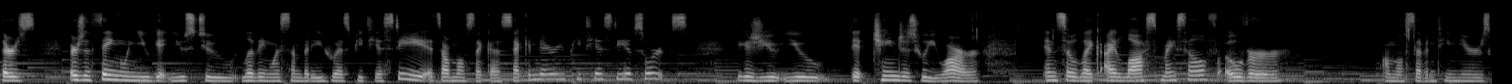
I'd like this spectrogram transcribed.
There's there's a thing when you get used to living with somebody who has PTSD, it's almost like a secondary PTSD of sorts because you you it changes who you are. And so like I lost myself over almost 17 years.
